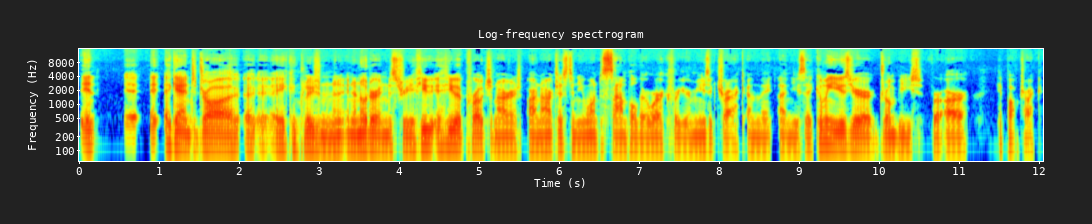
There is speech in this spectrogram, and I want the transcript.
in again to draw a, a- conclusion in, in another industry, if you if you approach an art an artist and you want to sample their work for your music track, and they and you say, "Can we use your drum beat for our hip hop track?"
